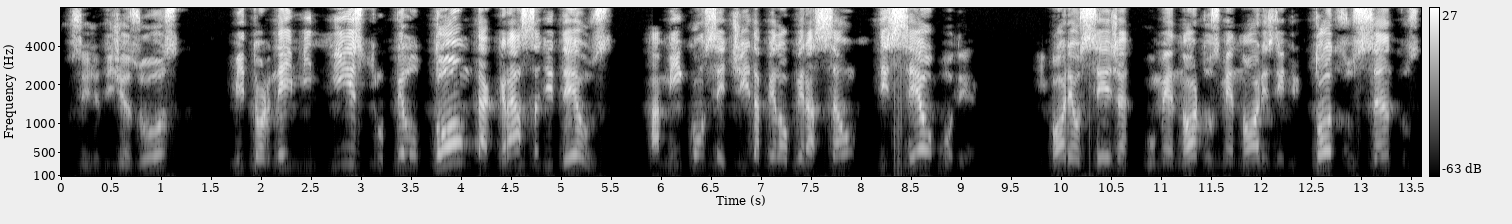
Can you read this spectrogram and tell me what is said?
ou seja, de Jesus, me tornei ministro pelo dom da graça de Deus, a mim concedida pela operação de seu poder. Embora eu seja o menor dos menores dentre todos os santos,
